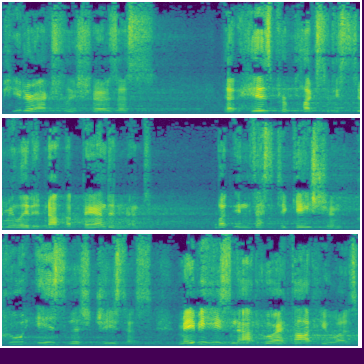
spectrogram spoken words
Peter actually shows us that his perplexity stimulated not abandonment, but investigation. Who is this Jesus? Maybe he's not who I thought he was,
